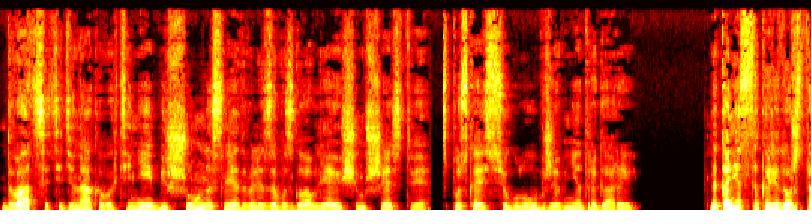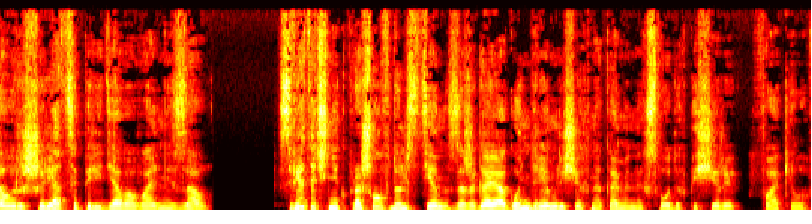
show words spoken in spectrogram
Двадцать одинаковых теней бесшумно следовали за возглавляющим шествие, спускаясь все глубже в недра горы. Наконец-то коридор стал расширяться, перейдя в овальный зал. Светочник прошел вдоль стен, зажигая огонь дремлющих на каменных сводах пещеры факелов.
